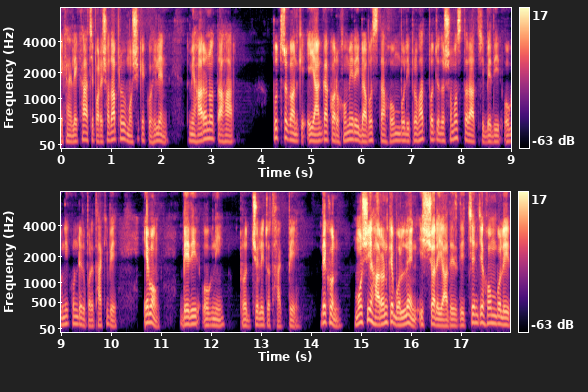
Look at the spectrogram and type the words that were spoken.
এখানে লেখা আছে, পরে সদাপ্রভু মসিকে কহিলেন, তুমি হারানো তাহার পুত্রগণকে এই আজ্ঞা কর, হোমের এই ব্যবস্থা হোম বলি প্রভাত পর্যন্ত সমস্ত রাত্রি বেদির অগ্নিকুণ্ডের উপরে থাকিবে এবং বেদির অগ্নি প্রজ্বলিত থাকবে। দেখুন মসি হারনকে বললেন, ঈশ্বর এই আদেশ দিচ্ছেন যে হোম বলির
